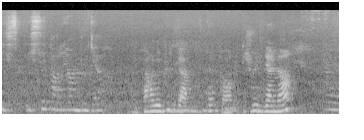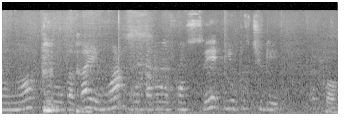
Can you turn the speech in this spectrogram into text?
il, sait parler en bulgare. Il parle bulgare, d'accord. Juliana euh, Moi, mon papa et moi, on parle en français et en portugais. D'accord.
